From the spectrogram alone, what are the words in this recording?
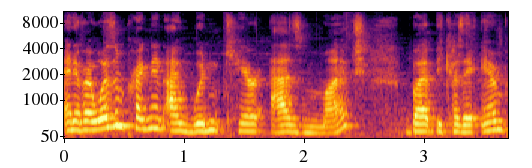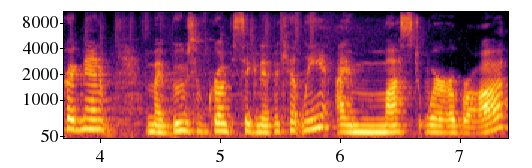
And if I wasn't pregnant, I wouldn't care as much. But because I am pregnant, my boobs have grown significantly, I must wear a bra.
